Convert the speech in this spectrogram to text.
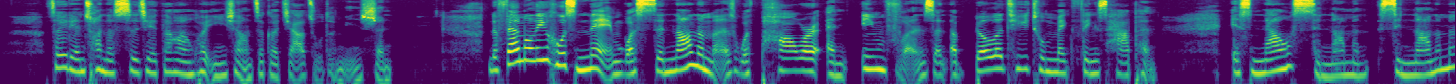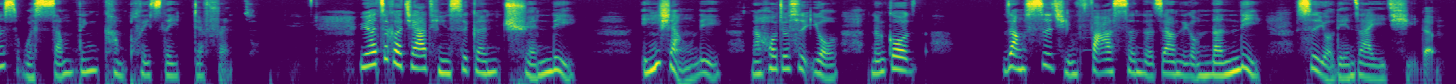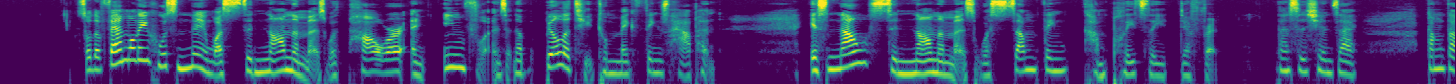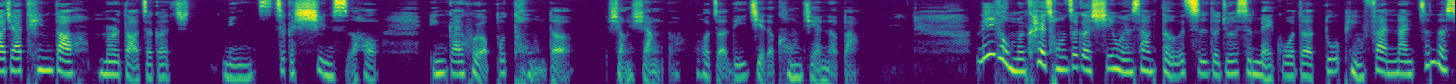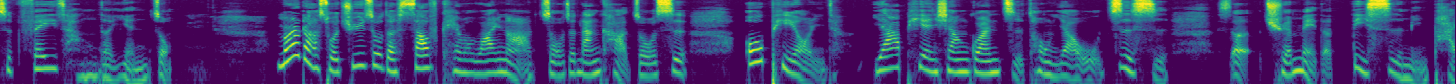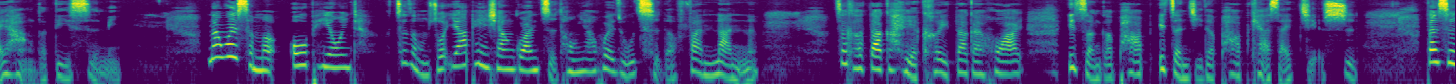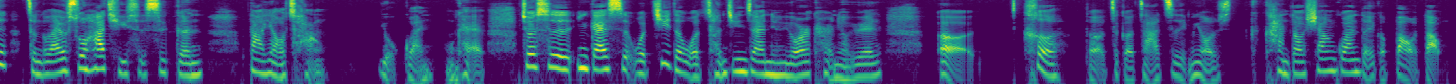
这一连串的事件当然会影响这个家族的名声。 The family whose name was synonymous with power and influence and ability to make things happen is now synonymous with something completely different. 原来这个家庭是跟权力、影响力，然后就是有能够 让事情发生的这样的一种能力是有连在一起的。So the family whose name was synonymous with power and influence and ability to make things happen is now synonymous with something completely different。但是现在，当大家听到 Murdaugh 这个名这个姓时候，应该会有不同的想象了，或者理解的空间了吧？那个我们可以从这个新闻上得知的，就是美国的毒品泛滥真的是非常的严重。Murda 所居住的 South Carolina 州，这南卡州是 opioid 鸦片相关止痛药物致死呃全美的第四名，排行的第四名。那为什么 opioid 这种说鸦片相关止痛药会如此的泛滥呢？这个大概也可以大概花一整个 pop 一整集的 podcast 来解释，但是整个来说，它其实是跟大药厂有关。OK，就是应该是我记得我曾经在 New Yorker 纽约呃课的这个杂志里面有看到相关的一个报道，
